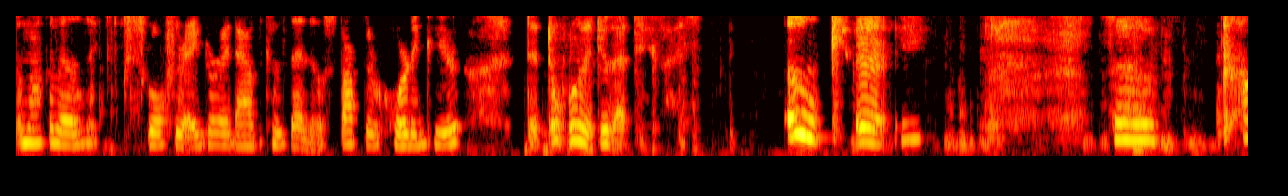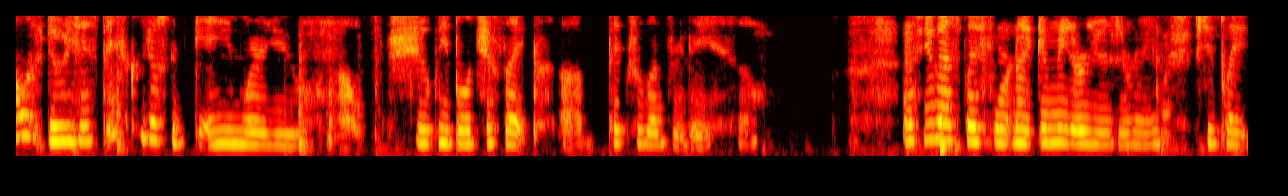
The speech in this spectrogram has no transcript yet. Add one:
I'm not gonna like scroll through Anchor right now because then it'll stop the recording here. I don't want to do that to you guys. Okay. So Call of Duty is basically just a game where you, you know, shoot people just like uh, Pixel Gun 3D. So, and if you guys play Fortnite, give me your username. If you play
